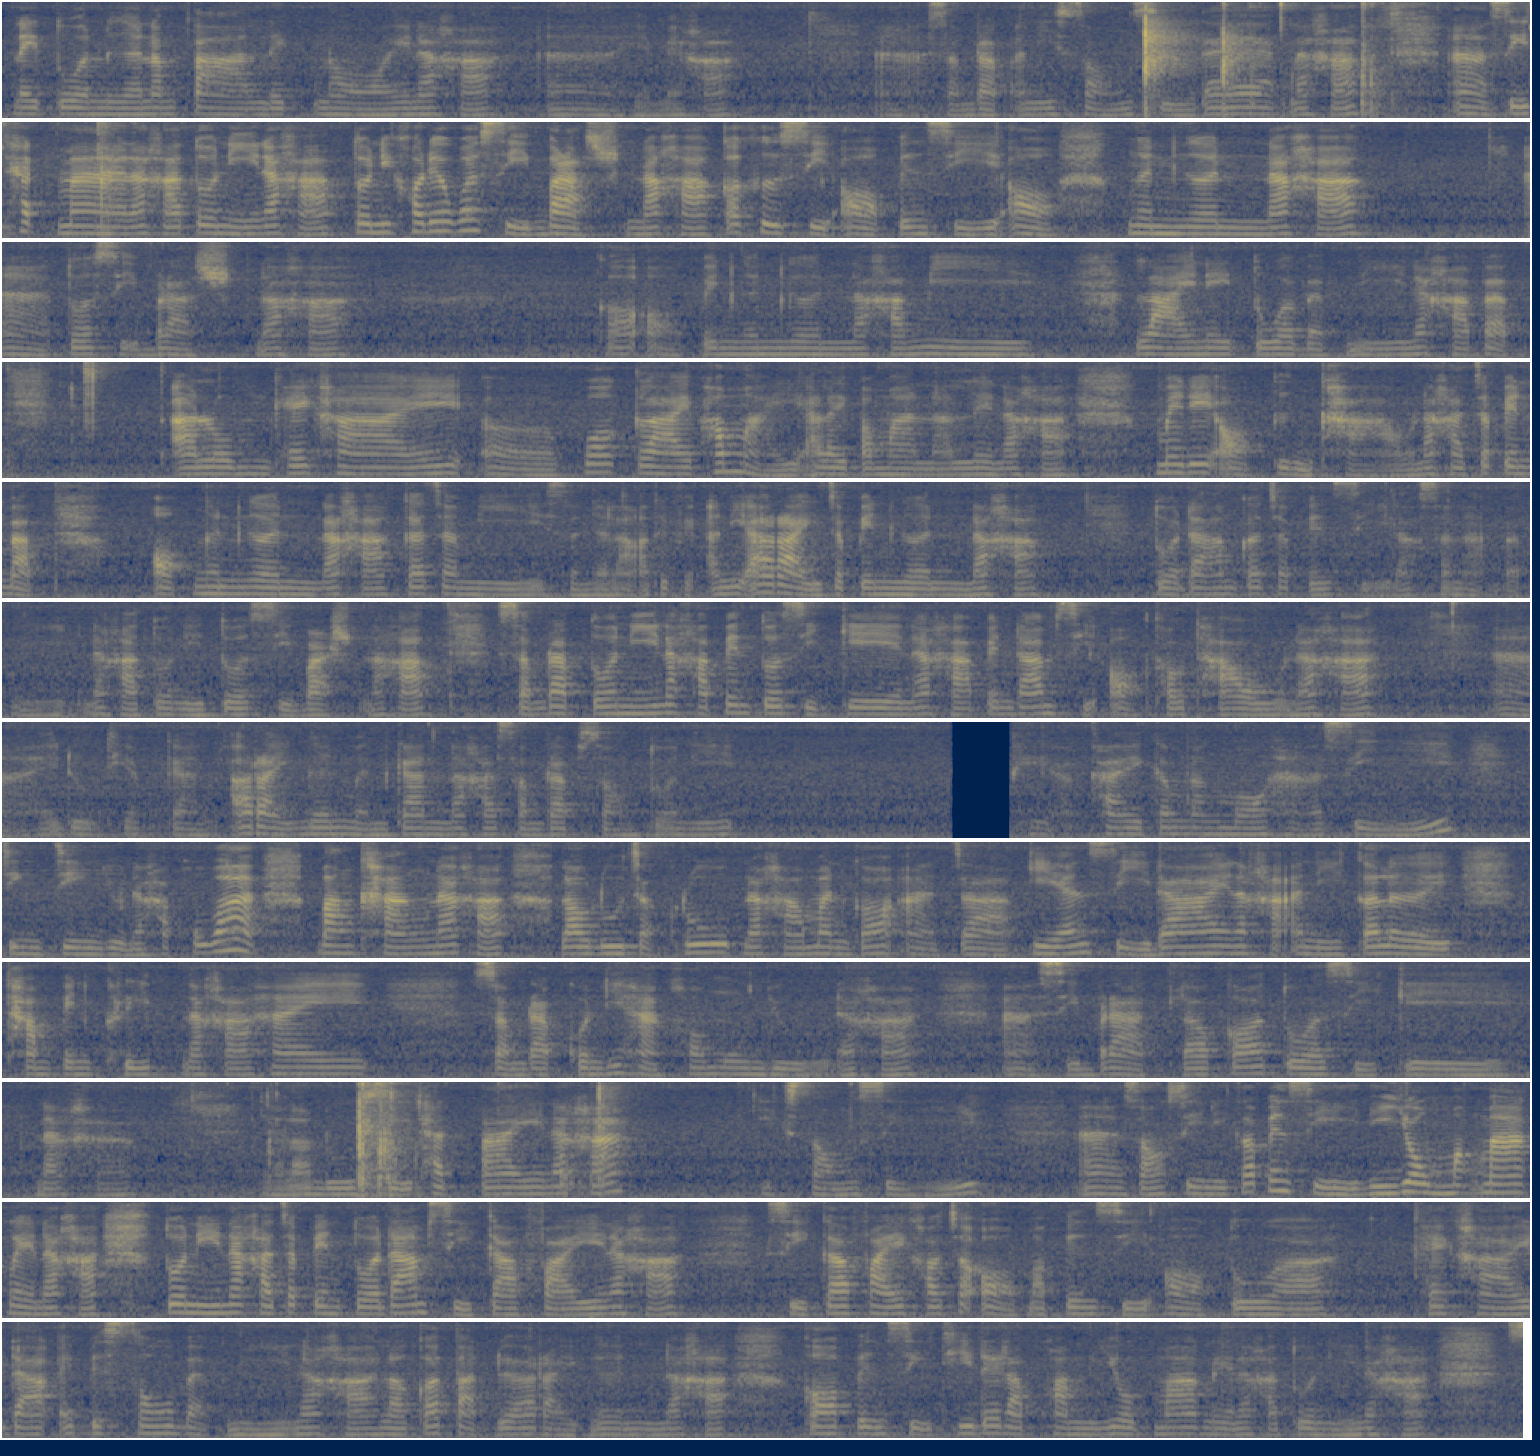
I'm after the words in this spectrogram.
ในตัวเนื้อน้ำตาลเล็กน้อยนะคะ เห็นไหมคะ สำหรับอันนี้ 2 สีแรกนะคะอ่าสีถัดมานะคะตัวนี้นะคะ ตัวนี้เขาเรียกว่าสีบรัชนะคะ ก็คือสีออกเป็นสีออกเงินเงินนะคะอ่าตัวสีบรัชนะคะ ก็ออกเป็นเงินเงินนะคะ มีลายในตัวแบบนี้นะคะ แบบอารมณ์คล้ายๆพวกลายผ้าไหมอะไรประมาณนั้นเลยนะคะ ไม่ได้ออกกึ่งขาวนะคะ จะเป็นแบบ ออกเงินเงินนะคะ ก็จะมีสัญลักษณ์ artifact อันนี้อะไรจะเป็นเงินนะคะ ตัวด้ามก็จะเป็นสีลักษณะแบบนี้นะคะ ตัวนี้ตัวสีบัชนะคะสำหรับตัวนี้นะคะเป็นตัวสีเกนะคะ เป็นด้ามสีออกเทาๆนะคะให้ดูเทียบกันอะไรเงินเหมือนกันนะคะสำหรับ 2 ตัวนี้ รกำลังมองหาสีจริง ๆ อยู่นะคะ เพราะว่าบางครั้งนะคะ เราดูจากรูปนะคะ มันก็อาจจะเพี้ยนสีได้นะคะ อันนี้ก็เลยทำเป็นคลิปนะคะให้สำหรับคนที่หาข้อมูลอยู่นะคะอ่าสีบรัดแล้วก็ตัวสีเกนะคะ เดี๋ยวเราดูสีถัดไปนะคะ อีก2สีอสองสีนี้ก็เป็นสีนิยมมาก ๆ เลยนะคะ ตัวนี้นะคะจะเป็นตัวด้ามสีกาไฟนะคะ สีกาไฟเขาจะออกมาเป็นสีออกตัวคล้ายๆดาร์กเอพิโซแบบนี้นะคะ แล้วก็ตัดด้วยอะไรเงินนะคะ ก็เป็นสีที่ได้รับความนิยมมากเลยนะคะ ตัวนี้นะคะ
